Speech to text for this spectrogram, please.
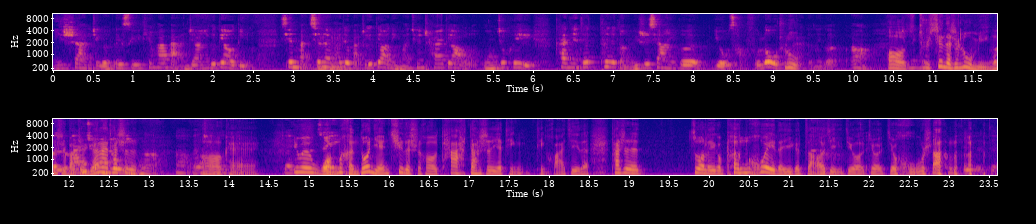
一扇这个类似于天花板这样一个吊顶，现把现在他就把这个吊顶完全拆掉了，我们就可以看见它，它就等于是像一个有草符露出来的那个，嗯，哦，就是现在是露明了是吧？就原来它是，嗯，OK，因为我们很多年去的时候，他当时也挺挺滑稽的，他是。做了一个喷绘的一个藻井，就就就糊上了。对对对，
